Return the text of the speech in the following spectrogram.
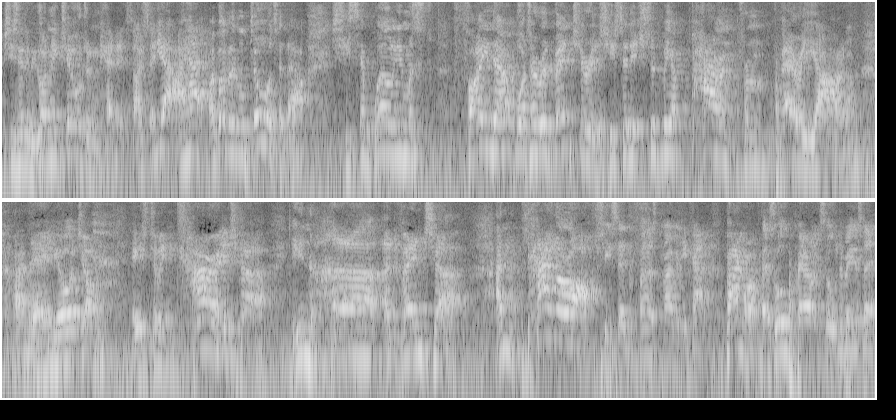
She said, have you got any children, Kenneth? I said, yeah, I have. I've got a little daughter now. She said, well, you must find out what her adventure is. She said it should be apparent from very young, and then your job is to encourage her in her adventure. And bang her off, she said, the first moment you can. Bang her off. That's all parents ought to be, is their,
